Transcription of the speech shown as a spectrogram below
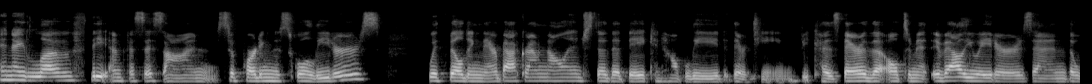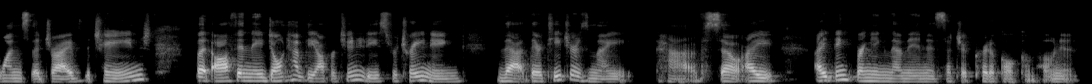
And I love the emphasis on supporting the school leaders with building their background knowledge so that they can help lead their team because they're the ultimate evaluators and the ones that drive the change. But often they don't have the opportunities for training that their teachers might have. So I, I think bringing them in is such a critical component.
